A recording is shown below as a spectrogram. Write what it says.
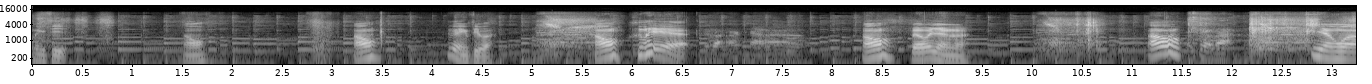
หนึ่งสิเอ้าเอาคืออย่างสิวะ เอาคือแพ้เอาแปลว่าอย่างอะเอาอหย่างวะ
